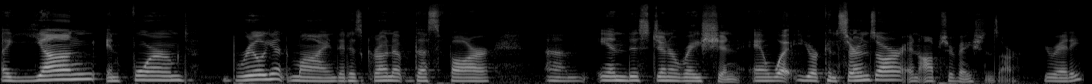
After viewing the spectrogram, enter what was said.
a young, informed, brilliant mind that has grown up thus far um, in this generation and what your concerns are and observations are. You ready?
